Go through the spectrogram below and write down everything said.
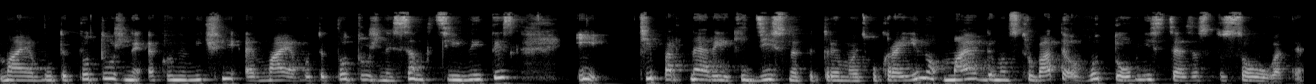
має бути потужний економічний, е, має бути потужний санкційний тиск, і ті партнери, які дійсно підтримують Україну, мають демонструвати готовність це застосовувати.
